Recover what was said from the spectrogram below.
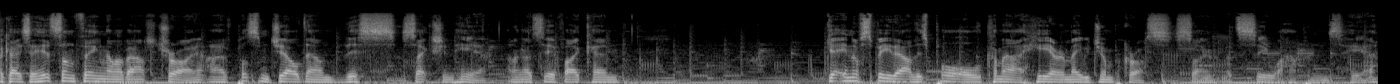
Okay, so here's something I'm about to try. I've put some gel down this section here. I'm going to see if I can get enough speed out of this portal, come out here and maybe jump across. So let's see what happens here.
